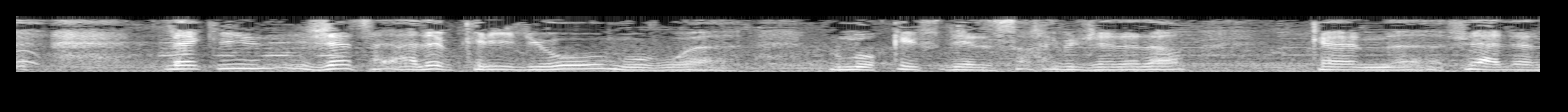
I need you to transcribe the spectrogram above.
لكن جات على بكري اليوم والموقف ديال صاحب الجلالة كان فعلا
